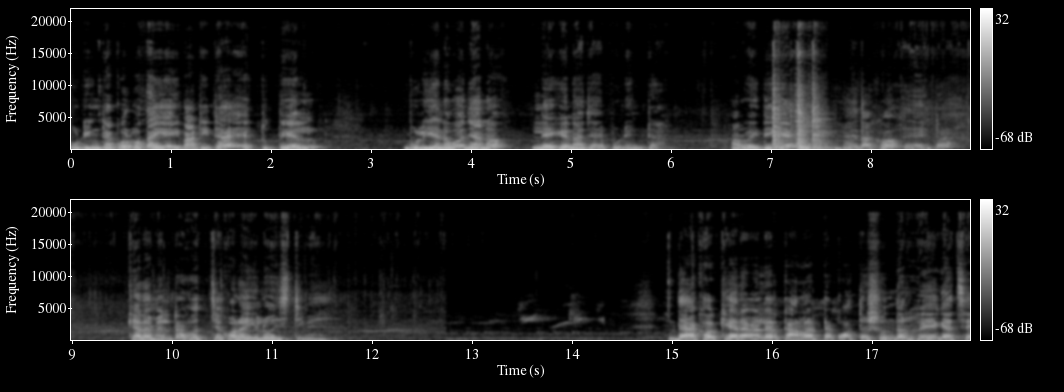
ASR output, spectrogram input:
পুডিংটা করব, তাই এই বাটিটায় একটু তেল বুলিয়ে নেব যেন লেগে না যায় পুডিংটা। আর ওইদিকে, এই দেখো, এটা ক্যারামেলটা হচ্ছে কড়াই লো স্টিমে দেখো ক্যারামেলের কালারটা কত সুন্দর হয়ে গেছে,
